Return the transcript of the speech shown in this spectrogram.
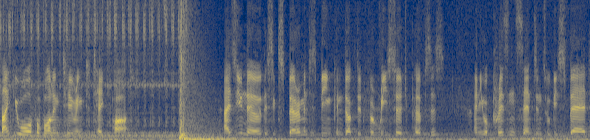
Thank you all for volunteering to take part. As you know, this experiment is being conducted for research purposes, and your prison sentence will be spared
